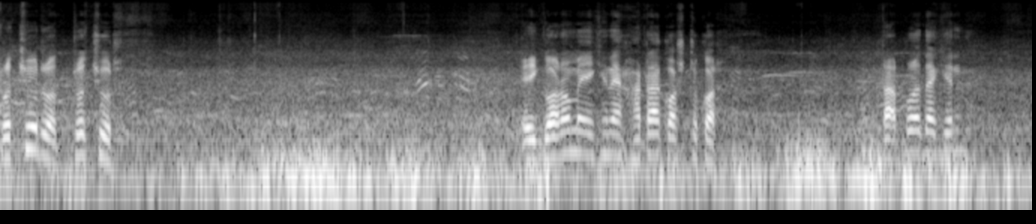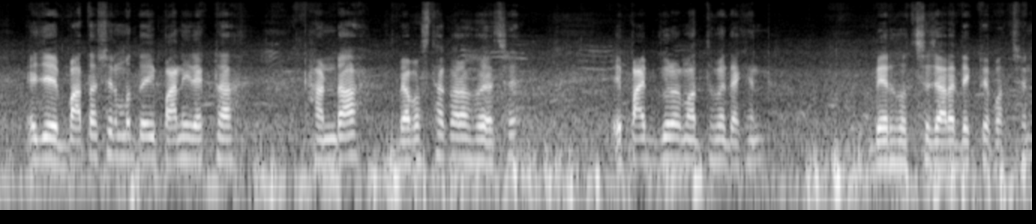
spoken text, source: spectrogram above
প্রচুর রোদ, প্রচুর। এই গরমে এখানে হাঁটা কষ্টকর। তারপরে দেখেন, এই যে বাতাসের মধ্যে এই পানির একটা ঠান্ডা ব্যবস্থা করা হয়েছে। এই পাইপগুলোর মাধ্যমে দেখেন, বের হচ্ছে যারা দেখতে পাচ্ছেন।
